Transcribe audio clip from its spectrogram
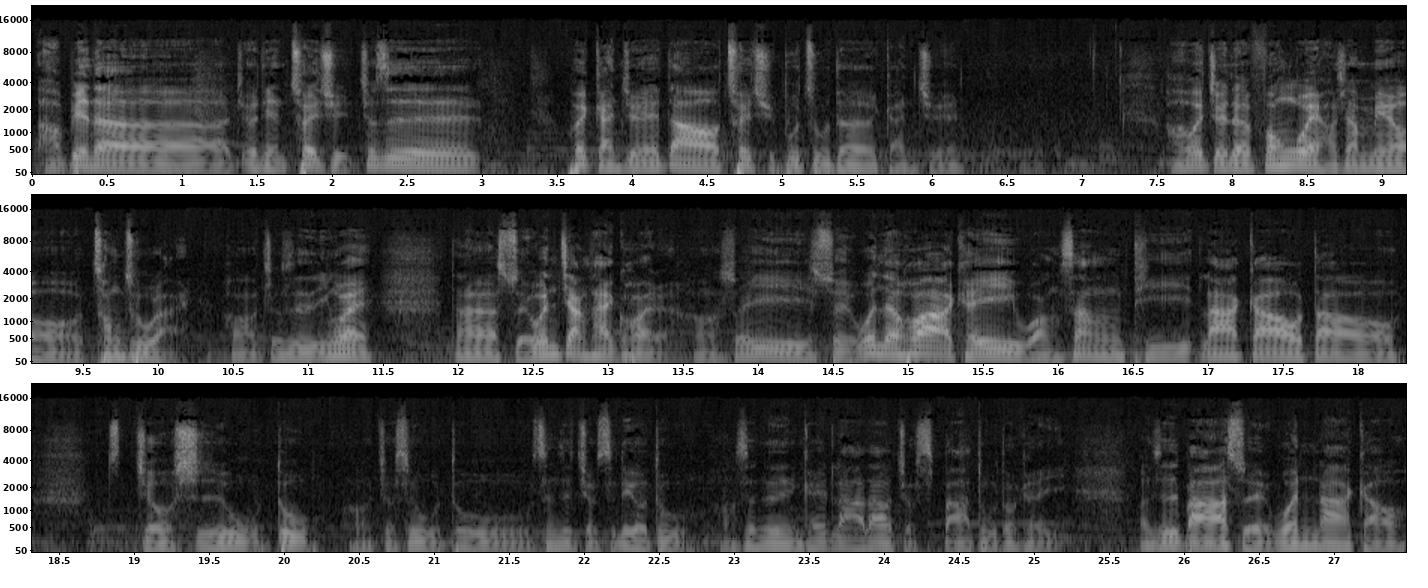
啊变得有点萃取，就是会感觉到萃取不足的感觉，好，会觉得风味好像没有冲出来，好，就是因为它水温降太快了，哦，所以水温的话可以往上提，拉高到。九十五度哦，九十五度甚至九十六度哦，甚至你可以拉到九十八度都可以啊，就是把水温拉高。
